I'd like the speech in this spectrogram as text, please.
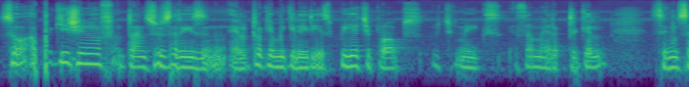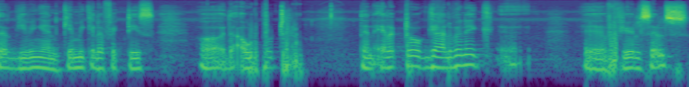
So application of transducer is in electrochemical areas pH probes which makes some electrical signals are giving and chemical effect is uh, the output. Then electrogalvanic uh, uh, fuel cells.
